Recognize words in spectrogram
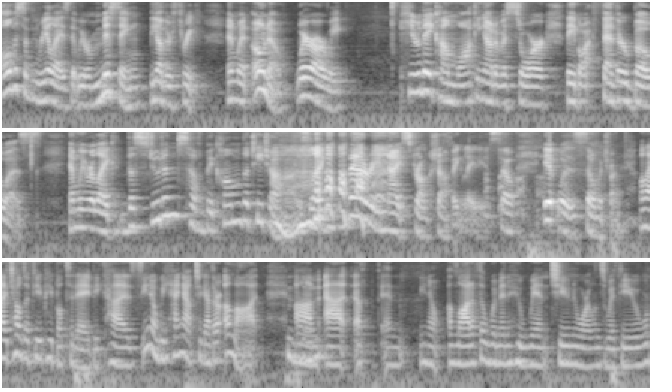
all of a sudden realized that we were missing the other three and went oh no where are we? Here they come walking out of a store. They bought feather boas and we were like the students have become the teachers like very nice drunk shopping ladies so it was so much fun well, I told a few people today because, you know, we hang out together a lot Mm-hmm. um, at, a, and, you know, a lot of the women who went to New Orleans with you were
